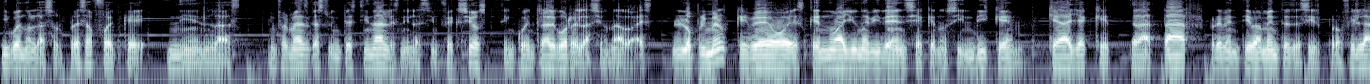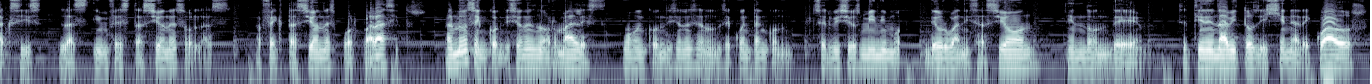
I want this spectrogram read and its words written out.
Y bueno, la sorpresa fue que ni en las enfermedades gastrointestinales ni las infecciosas se encuentra algo relacionado a esto. Lo primero que veo es que no hay una evidencia que nos indique que haya que tratar preventivamente, es decir, profilaxis, las infestaciones o las afectaciones por parásitos. Al menos en condiciones normales o en condiciones en donde se cuentan con servicios mínimos de urbanización, en donde se tienen hábitos de higiene adecuados,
